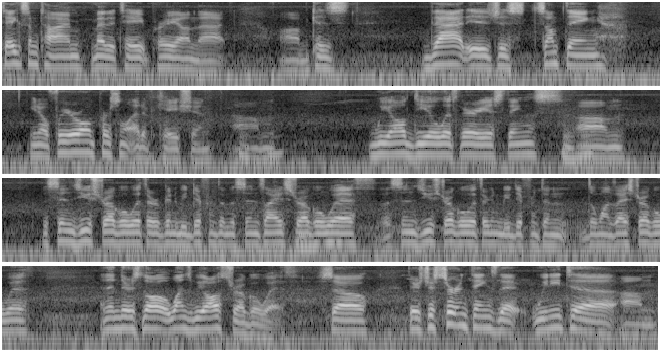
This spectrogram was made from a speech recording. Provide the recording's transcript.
take some time, meditate, pray on that. Um, because that is just something, you know, for your own personal edification. Um, we all deal with various things. Um, the sins you struggle with are going to be different than the sins I struggle with. The sins you struggle with are going to be different than the ones I struggle with. And then there's the ones we all struggle with. So there's just certain things that we need to um,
